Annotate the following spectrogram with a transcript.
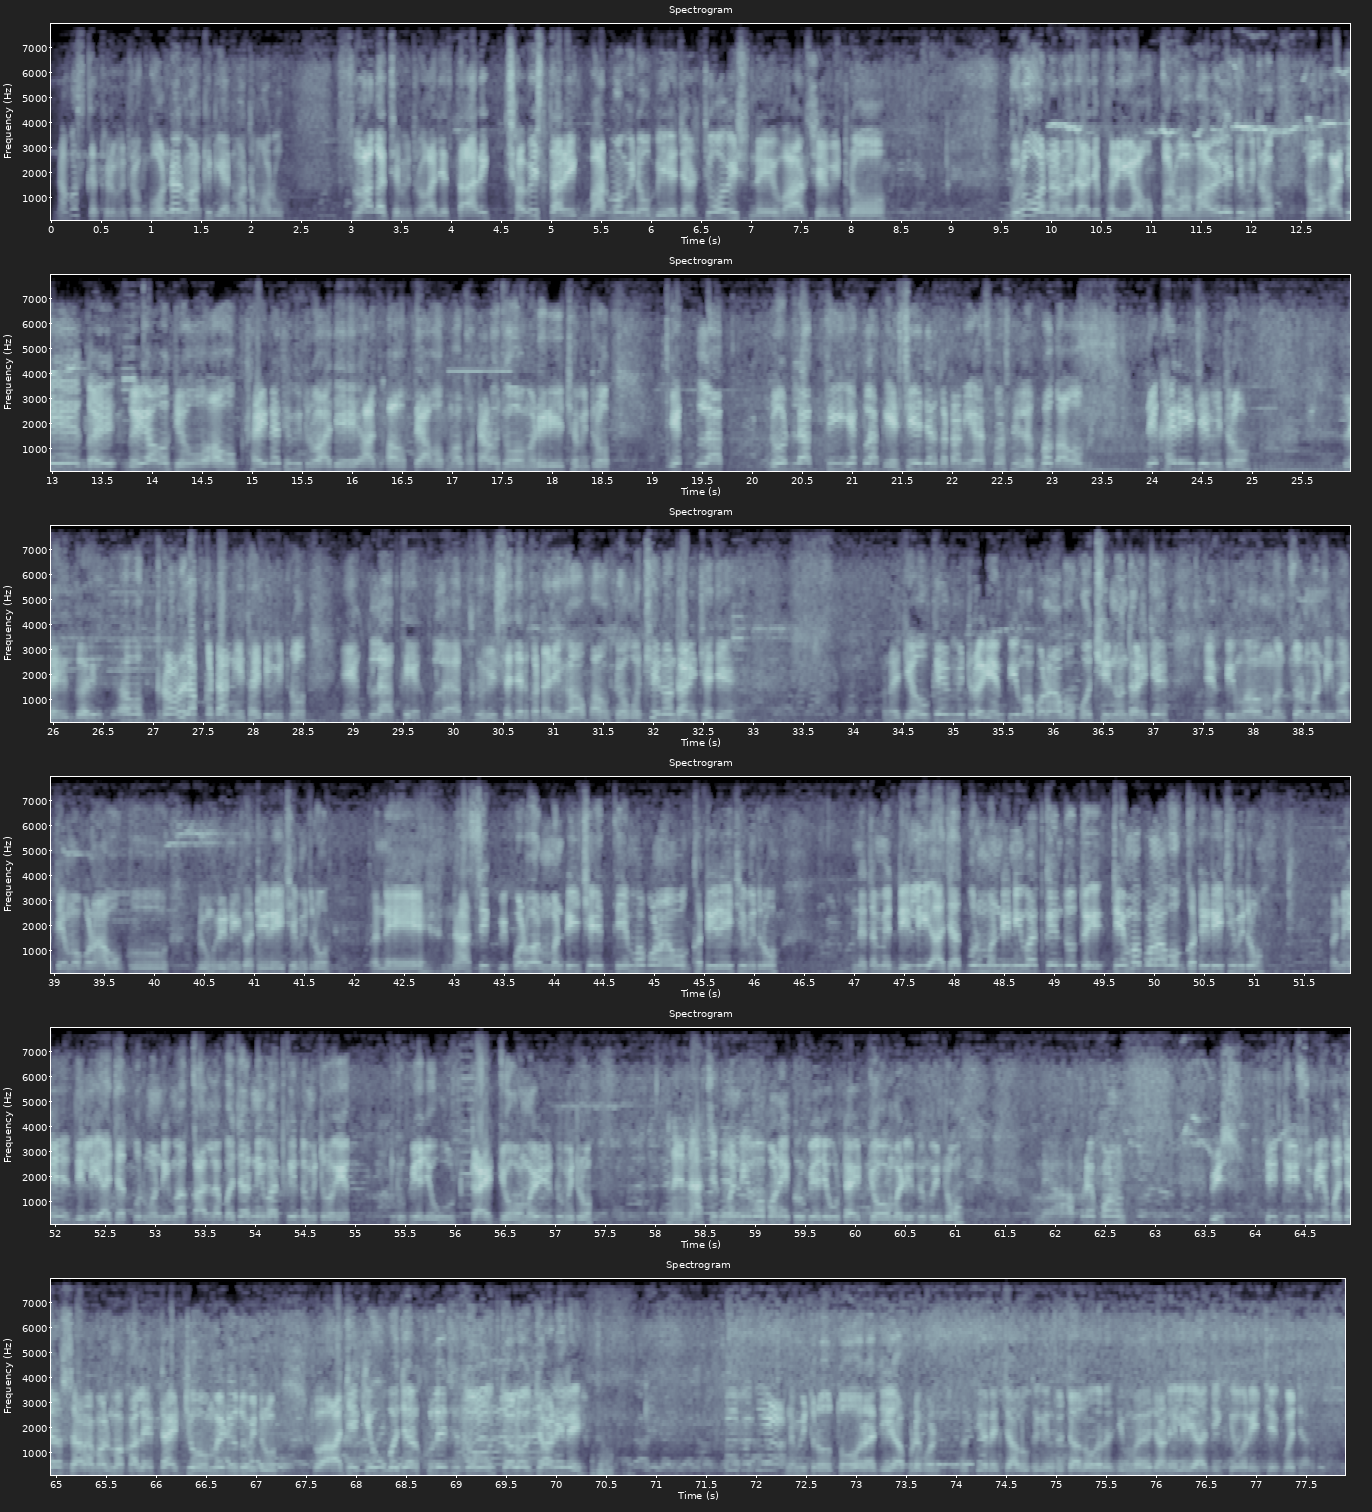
નમસ્કાર ખેડૂત મિત્રો, ગોંડલ માર્કેટ યાર્ડમાં તમારું સ્વાગત છે મિત્રો. આજે તારીખ છવ્વીસ તારીખ બારમો મહિનો બે હજાર ચોવીસને વાર છે મિત્રો. ગુરુવારના રોજ આજે ફરી આવક કરવામાં આવેલી હતી મિત્રો. તો આજે ગઈ ગઈ આવક જેવો આવક થઈ નથી મિત્રો. આજે આ વખતે આવકમાં ઘટાડો જોવા મળી રહ્યો છે મિત્રો. એક લાખ, દોઢ લાખથી એક લાખ એંસી હજાર કટાની આસપાસની લગભગ આવક દેખાઈ રહી છે મિત્રો. એટલે ગઈ આવક ત્રણ લાખ કટાની થઈ હતી મિત્રો. એક લાખથી એક લાખ વીસ હજાર કટા જેવી આવક આવક તો ઓછી નોંધાણી છે જે. અને જેવું કે મિત્રો એમપીમાં પણ આવક ઓછી નોંધાણી છે. એમપીમાં મંસોર મંડીમાં તેમાં પણ આવક ડુંગળીની ઘટી રહી છે મિત્રો. અને નાસિક પીપળવાર મંડી છે, તેમાં પણ આવક ઘટી રહી છે મિત્રો. અને તમે દિલ્હી આઝાદપુર મંડીની વાત કરીએ તે- તેમાં પણ આવક ઘટી રહી છે મિત્રો. અને દિલ્હી આઝાદપુર મંડીમાં કાલના બજારની વાત કરીએ તો મિત્રો, એક રૂપિયા જેવું ટાઈટ જોવા મળ્યું હતું મિત્રો. અને નાસિક મંડીમાં પણ એક રૂપિયા જેવું ટાઈટ જોવા મળ્યું હતું મિત્રો. ને આપણે પણ વીસથી ત્રીસ રૂપિયા બજાર સારા માલમાં કાલે ટાઈટ જોવા મળ્યું હતું મિત્રો. તો આજે કેવું બજાર ખુલે છે તો ચલો જાણી લઈ અને મિત્રો તો હરાજી આપણે પણ અત્યારે ચાલુ થઈ ગઈ તો ચાલો હરાજીમાં જાણી લઈએ આજે કેવા રહી છે બજારમાં.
